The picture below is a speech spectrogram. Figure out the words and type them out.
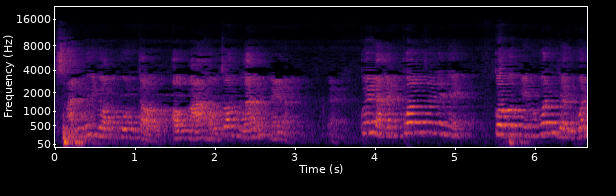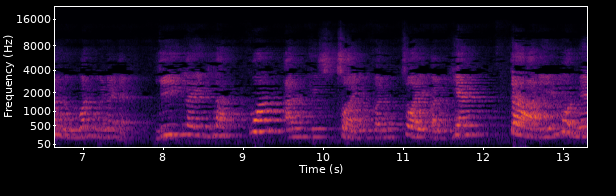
sàn mới dọn cuốn cầu ông má hậu chót lắm này nè quên là anh quan cho nên này có một cái quan giờ quan đủ quan mới này này lý lấy là quan anh đi xoay vẫn xoay vẫn gian ta đi một mẹ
